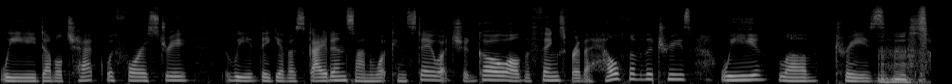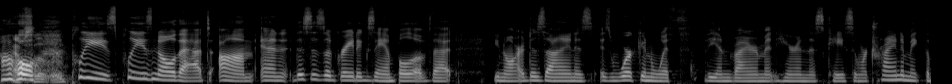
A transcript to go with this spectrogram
We double check with forestry we they give us guidance on what can stay, what should go, all the things for the health of the trees. We love trees, so Absolutely. please, please know that. Um, and this is a great example of that. You know, our design is is working with the environment here in this case, and we're trying to make the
